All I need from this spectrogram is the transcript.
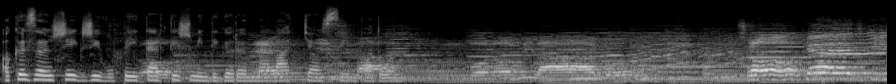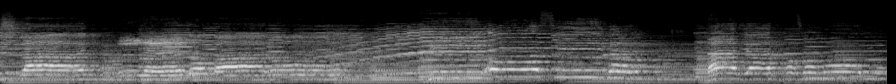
A közönség Zsivu Pétert is mindig örömmel látja a színpadon. Van a világon csak egy kislány led a páron. Hű a szívem, tárgyát hazamárjon,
